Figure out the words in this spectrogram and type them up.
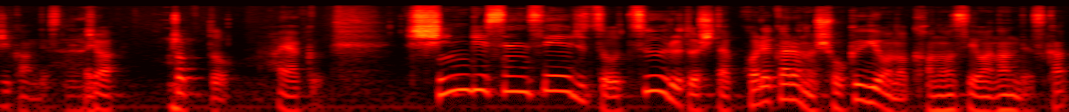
時間ですね、はい。じゃあちょっと早く、心理先生術をツールとしたこれからの職業の可能性は何ですか？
